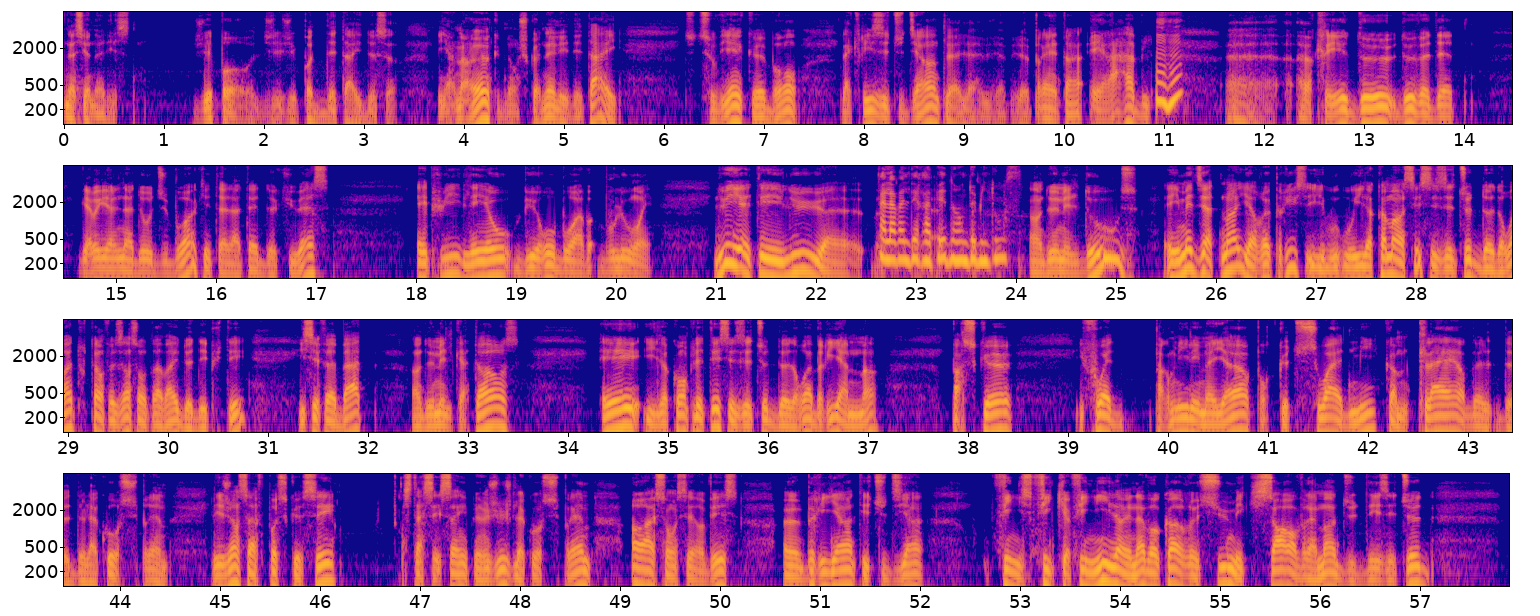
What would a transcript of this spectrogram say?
nationaliste. J'ai pas, j'ai j'ai pas de détails de ça. Mais il y en a un dont je connais les détails. Tu te souviens que, bon, la crise étudiante, le, le- le- le printemps érable, euh, a créé deux, deux vedettes. Gabriel Nadeau-Dubois, qui était à la tête de QS, et puis Léo Bureau-Boulouin. Lui a été élu euh, À Laval des Rapides en 2012. en 2012 et immédiatement il a repris il- où il a commencé ses études de droit tout en faisant son travail de député. Il s'est fait battre en 2014 et il a complété ses études de droit brillamment parce que il faut être parmi les meilleurs pour que tu sois admis comme clerc de, de- de la Cour suprême. Les gens savent pas ce que c'est. C'est assez simple. Un juge de la Cour suprême a à son service un brillant étudiant fini, fi- qui a fini, un avocat reçu, mais qui sort vraiment des études,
